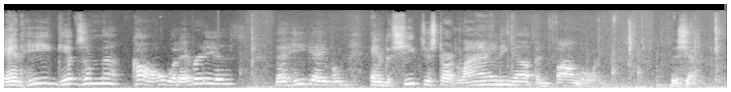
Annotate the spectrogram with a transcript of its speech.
and he gives them the call, whatever it is that he gave them, and the sheep just start lining up and following the shepherd.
